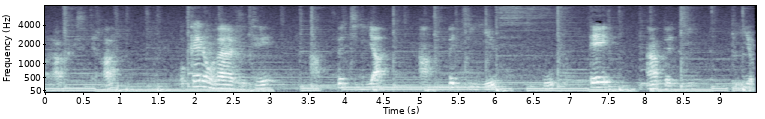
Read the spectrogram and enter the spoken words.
voilà, etc., auquel on va ajouter petit ya, un petit yu ou et un petit yo.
